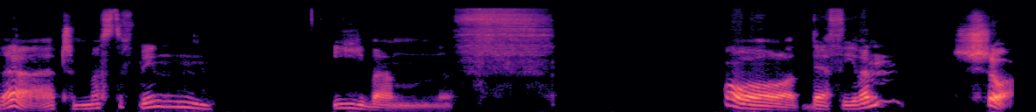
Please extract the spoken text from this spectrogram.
That must have been even. Or death even? Sure.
